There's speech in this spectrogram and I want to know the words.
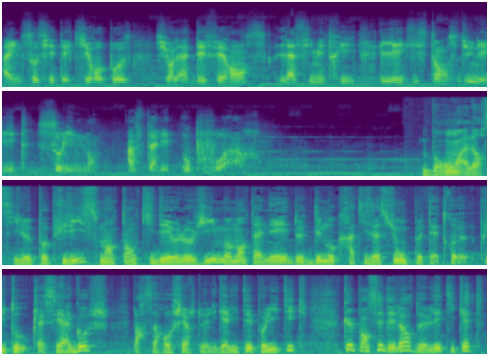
à une société qui repose sur la déférence, l'asymétrie et l'existence d'une élite solidement installée au pouvoir. Bon, alors si le populisme en tant qu'idéologie momentanée de démocratisation peut être plutôt classé à gauche, par sa recherche de l'égalité politique, que penser dès lors de l'étiquette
